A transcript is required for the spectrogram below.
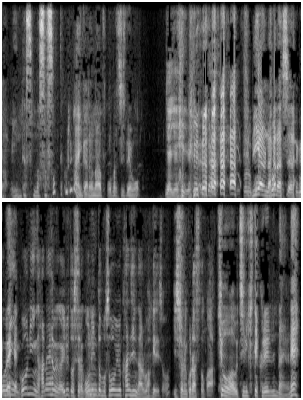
あみんなそんな誘ってくれないからな、友達でも。いやいやいやいや、だからそのリアルな話じゃなくて5人、5人花嫁がいるとしたら5人ともそういう感じになるわけでしょ、一緒に暮らすとか。今日はうちに来てくれるんだよね。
